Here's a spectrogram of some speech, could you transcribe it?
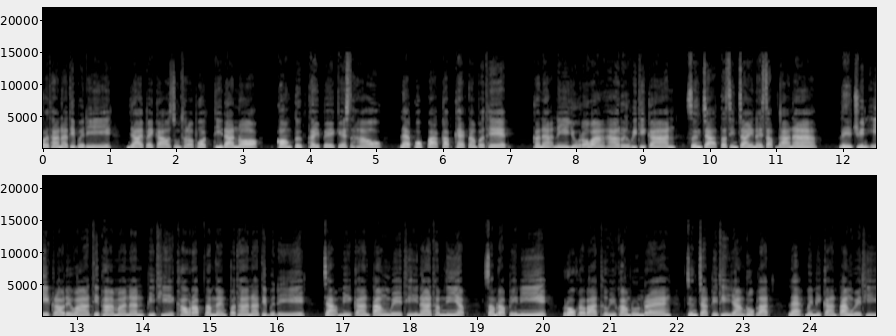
ประธานาธิบดีย้ายไปกล่าวสุนทรพจน์ที่ด้านนอก ของตึกไทเปเกสเฮาส์และพบปะกับแขกต่างประเทศ ขณะนี้อยู่ระหว่างหาหรือวิธีการ ซึ่งจะตัดสินใจในสัปดาห์หน้า ลีจุนอี้กล่าวได้ว่าที่ผ่านมานั้นพิธีเข้ารับตำแหน่งประธานาธิบดี จะมีการตั้งเวทีหน้าทำเนียบสำหรับปีนี้ โรคระบาดทวีความรุนแรง จึงจัดพิธีอย่างรวบลัด และไม่มีการตั้งเวที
